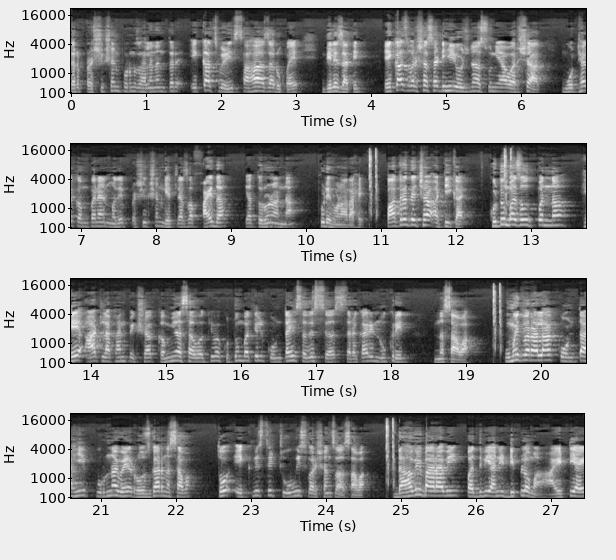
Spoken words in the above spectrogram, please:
तर प्रशिक्षण पूर्ण झाल्यानंतर एकाच वेळी सहा हजार रुपये दिले जातील. एकाच वर्षासाठी ही योजना असून या वर्षात मोठ्या कंपन्यांमध्ये प्रशिक्षण घेतल्याचा फायदा या तरुणांना पुढे होणार आहे. पात्रतेच्या अटी काय? कुटुंबाचं उत्पन्न हे आठ लाखांपेक्षा कमी असावं किंवा कुटुंबातील कोणताही सदस्य सरकारी नोकरीत नसावा. उमेदवाराला कोणताही पूर्ण वेळ रोजगार नसावा. तो एकवीस ते चोवीस वर्षांचा असावा. दहावी बारावी पदवी आणि डिप्लोमा आय टी आय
